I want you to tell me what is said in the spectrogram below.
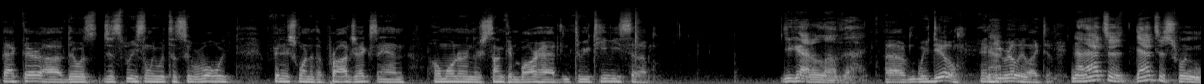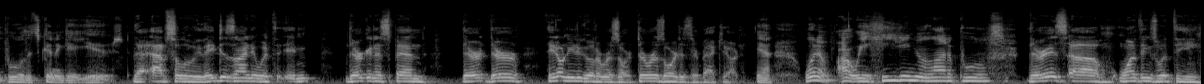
back there. Uh, there was just recently with the Super Bowl, we finished one of the projects, and homeowner in their sunken bar had three TVs set up. You gotta love that. Uh, we do, and he really liked it. Now that's a that's a swimming pool that's going to get used. That absolutely. They designed it with. In, they're going to spend. They're they're they don't need to go to a resort. Their resort is their backyard. Yeah. What are we heating a lot of pools? There is uh, one of the things with the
